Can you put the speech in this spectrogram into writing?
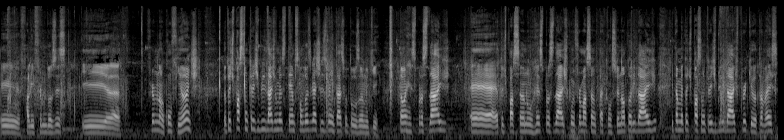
e, falei firme duas vezes, e é, firme não, confiante, eu tô te passando credibilidade ao mesmo tempo. São dois gatilhos mentais que eu tô usando aqui. Então é reciprocidade, é, eu tô te passando reciprocidade com informação que tá construindo autoridade e também tô te passando credibilidade, porque através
